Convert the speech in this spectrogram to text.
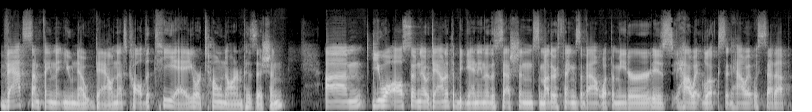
that's something that you note down. That's called the TA or tone arm position. Um, you will also note down at the beginning of the session some other things about what the meter is, how it looks, and how it was set up.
